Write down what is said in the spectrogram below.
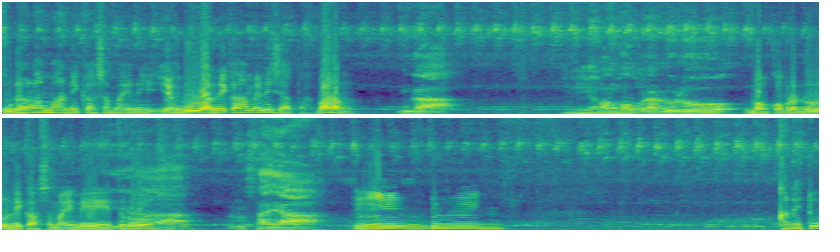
udah lama nikah sama ini yang duluan nikah sama ini siapa bareng Enggak. Ini yang Bang Kobra dulu. Bang Kopra dulu nikah sama ini terus Iya, terus saya. Hmm. kan itu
